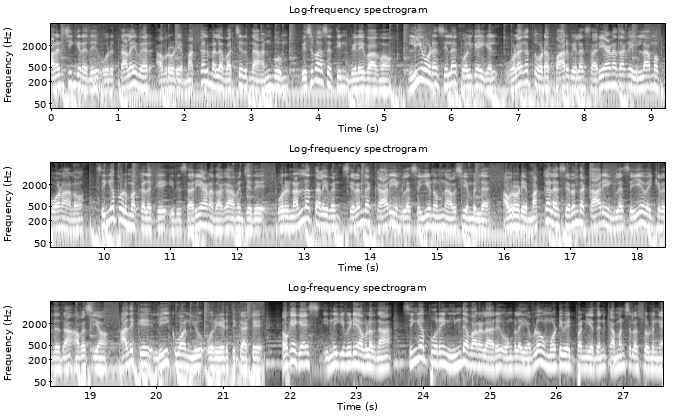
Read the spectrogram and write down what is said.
வளர்ச்சிங்கிறது ஒரு தலைவர் அவருடைய மக்கள் மேல வச்சிருந்த அன்பும் விசுவாசத்தின் விளைவாகும். லியோட சில கொள்கைகள் உலகத்தோட பார்வையில சரியானதாக இல்லாம போனாலும் சிங்கப்பூர் மக்களுக்கு இது சரியானதாக அமைஞ்சது. ஒரு நல்ல தலைவன் சிறந்த காரியங்களை செய்யணும்னு அவசியம் இல்ல. அவருடைய மக்களை சிறந்த காரியங்களை செய்ய வைக்கிறது தான் அவசியம். அதுக்கு லீ குவான் யூ ஒரு எடுத்துக்காட்டு. ஓகே கைஸ் இன்னைக்கு வீடியோ அவ்வளவுதான். சிங்கப்பூரின் இந்த வரலாறு உங்களை எவ்வளவு மோட்டிவேட் பண்ணியதுன்னு கமெண்ட்ஸ்ல சொல்லுங்க.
